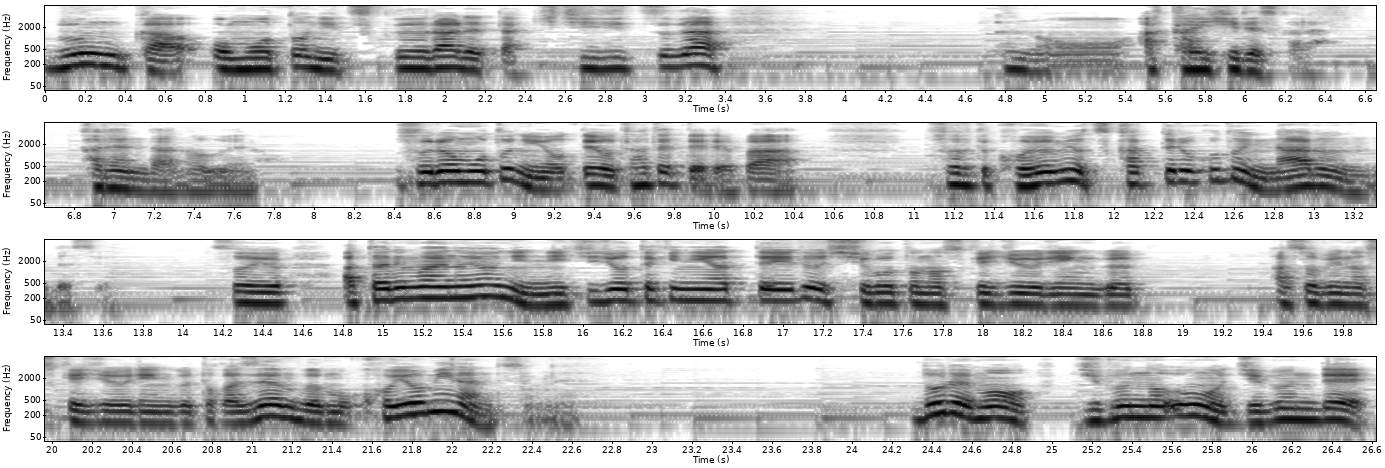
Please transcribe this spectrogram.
文化をもとに作られた吉日が、あの、赤い日ですから。カレンダーの上の。それをもとに予定を立ててれば、それって暦を使ってることになるんですよ。そういう当たり前のように日常的にやっている仕事のスケジューリング、遊びのスケジューリングとか全部もう暦なんですよね。どれも自分の運を自分で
